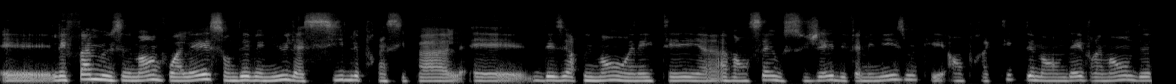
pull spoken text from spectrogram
Et les femmes musulmanes voilées sont devenues la cible principale et des arguments ont été avancés au sujet du féminisme qui en pratique demandait vraiment de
